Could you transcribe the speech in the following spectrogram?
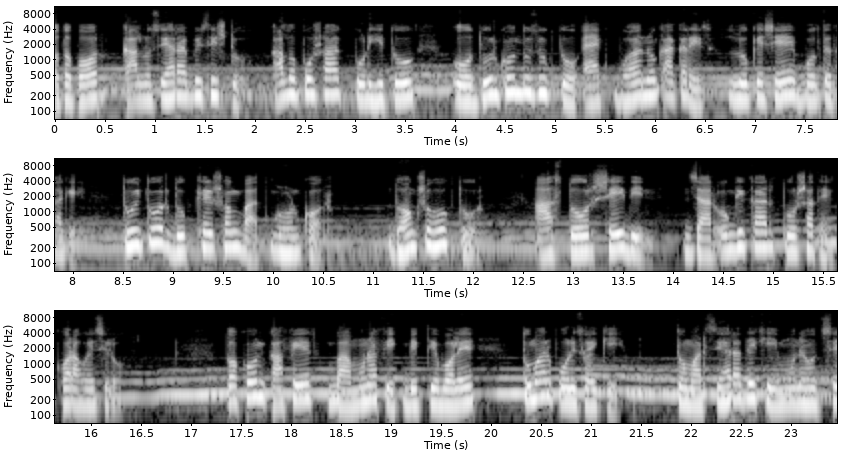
অতপর কালো চেহারা বিশিষ্ট কালো পোশাক পরিহিত ও দুর্গন্ধযুক্ত এক ভয়ানক আকারের লোক এসে বলতে থাকে, তুই তোর দুঃখের সংবাদ গ্রহণ কর। ধ্বংস হোক তোর। আজ তোর সেই দিন যার অঙ্গীকার তোর সাথে করা হয়েছিল। তখন কাফের বা মুনাফিক ব্যক্তি বলে, তোমার পরিচয় কি? তোমার চেহারা দেখে মনে হচ্ছে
